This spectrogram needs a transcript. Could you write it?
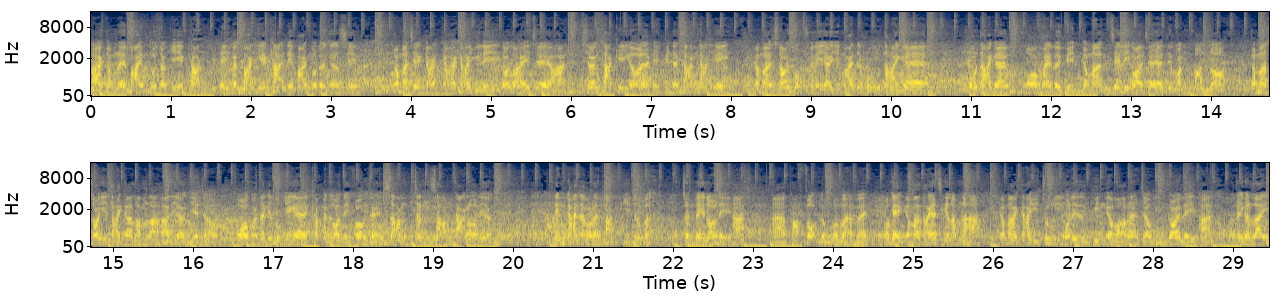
啊，咁你擺唔到張記憶卡，你咪擺記憶卡你擺唔到兩張 SIM，咁啊即係假假假如你嗰個係即係嚇雙卡機嘅話，就其實變得單卡機，咁啊所以焗住你又要買啲好大嘅。好大嘅光喺裏邊，咁啊，即係呢個真係有啲揾笨咯。咁啊，所以大家諗啦嚇，呢樣嘢就，我覺得呢部機嘅吸引我地方就係三真三卡咯，呢樣嘢。點解咧？我哋拍片啊嘛。準備攞嚟嚇啊拍 vlog 用啊嘛係咪？OK 咁啊大家自己諗啦嚇。咁啊假如中意我呢條片嘅話咧，就唔該你嚇俾個 like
